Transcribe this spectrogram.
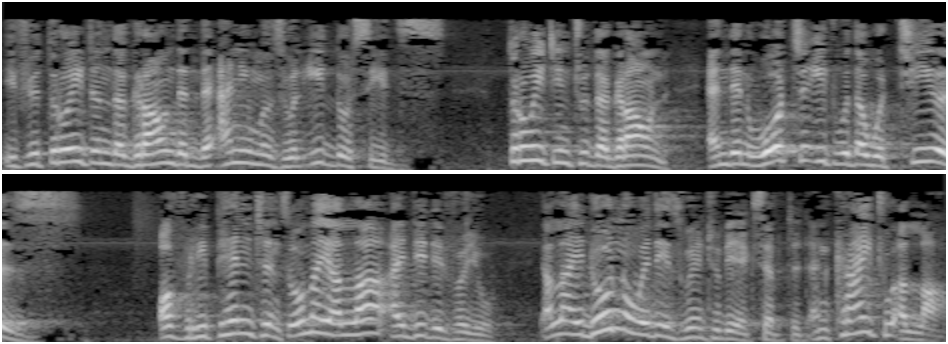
If you throw it in the ground, then the animals will eat those seeds. Throw it into the ground and then water it with our tears of repentance. Oh my Allah, I did it for you. Allah, I don't know whether it's going to be accepted. And cry to Allah.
